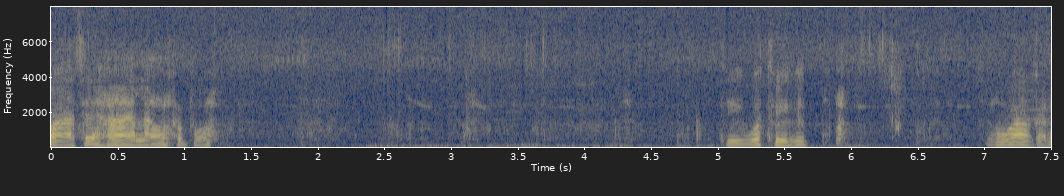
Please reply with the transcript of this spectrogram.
ป่าใช่หาหลังครับผม ถือว่าถือก็ต้องว่ากัน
